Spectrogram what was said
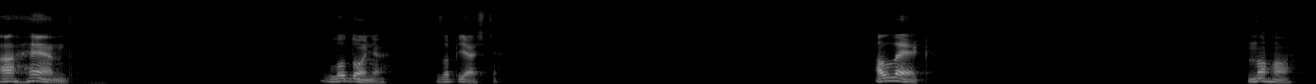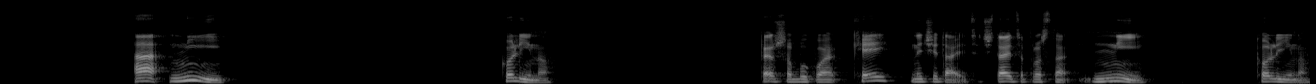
A hand. Лодоня. Зап'ястя. A leg. Нога. A knee. Коліно. Перша буква K не читається. Читається просто knee. Коліно.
